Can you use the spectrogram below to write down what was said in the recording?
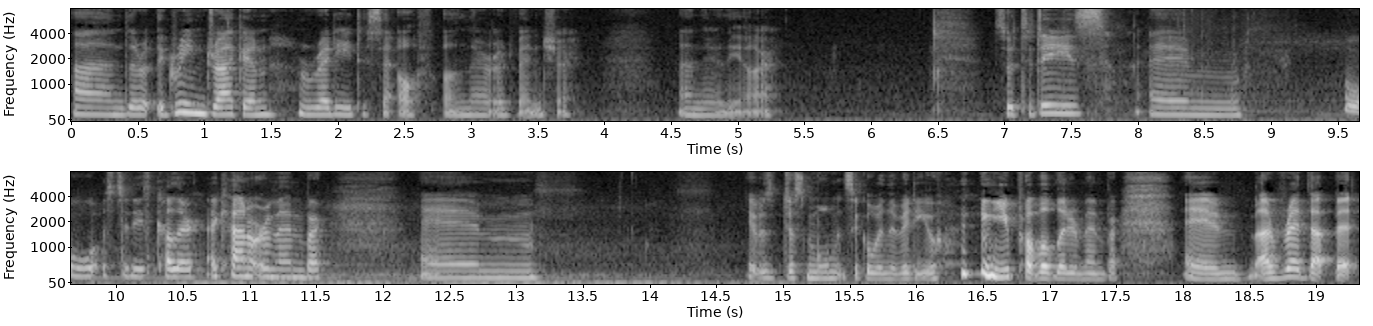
and they're at the Green Dragon ready to set off on their adventure. And there they are. So today's um, oh, what was today's colour? I cannot remember. Um, it was just moments ago in the video. you probably remember. Um, I've read that bit.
